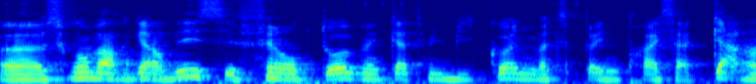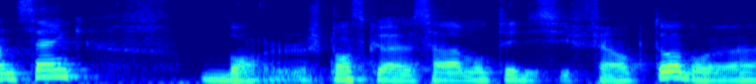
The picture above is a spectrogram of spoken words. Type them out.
Euh, ce qu'on va regarder, c'est fin octobre, 24 000 bitcoins, max payne price à 45. Bon, je pense que ça va monter d'ici fin octobre. Euh,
